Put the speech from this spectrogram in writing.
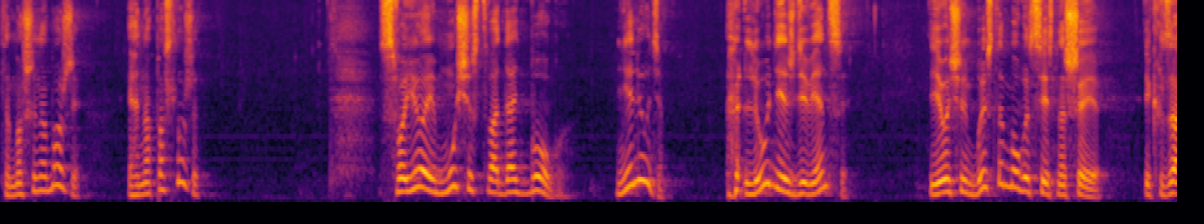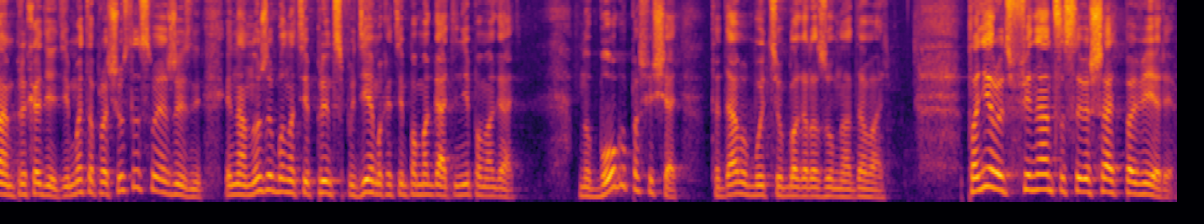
это машина Божья, и она послужит. Свое имущество отдать Богу, не людям. Люди иждивенцы. И очень быстро могут сесть на шею – и к нам приходить. И мы это прочувствовали в своей жизни. И нам нужно было найти принципы, где мы хотим помогать и не помогать. Но Богу посвящать, тогда вы будете благоразумно отдавать. Планировать финансы совершать по вере.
